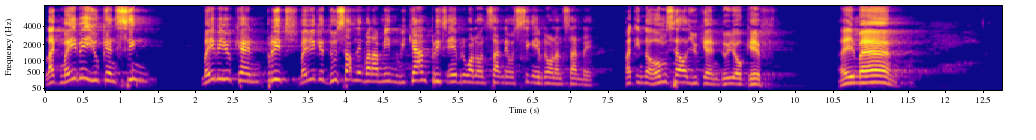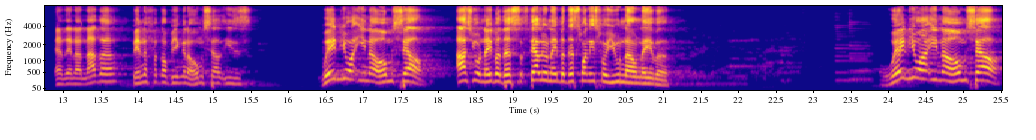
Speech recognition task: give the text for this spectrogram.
Like maybe you can sing, maybe you can preach, maybe you can do something, but I mean, we can't preach everyone on Sunday or sing everyone on Sunday. But in the home cell, you can do your gift. Amen. And then another benefit of being in a home cell is when you are in a home cell, ask your neighbor this, tell your neighbor, this one is for you now, neighbor. When you are in a home cell,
